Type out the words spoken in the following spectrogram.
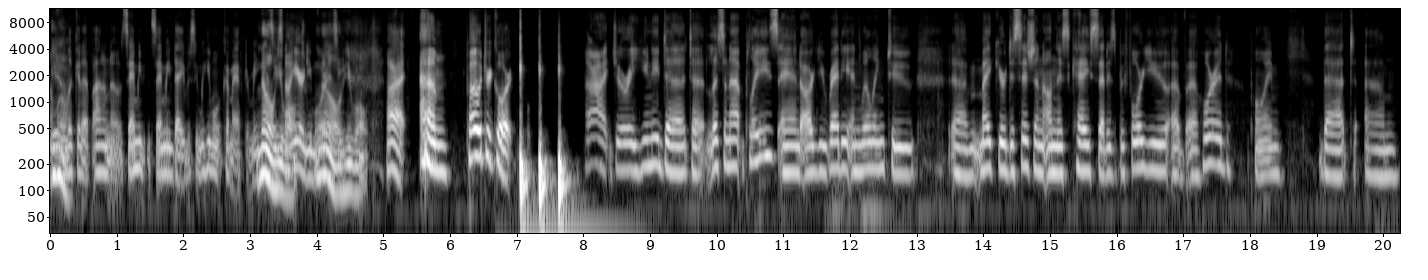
I'm Yeah. gonna look it up. I don't know. Sammy Sammy Davis. He won't come after me. no, he's he not won't. here anymore. No, he? he won't. All right. Um, poetry court. All right, jury, you need to, to listen up, please. And are you ready and willing to um, make your decision on this case that is before you of a horrid poem that um,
